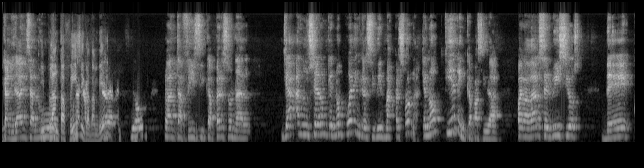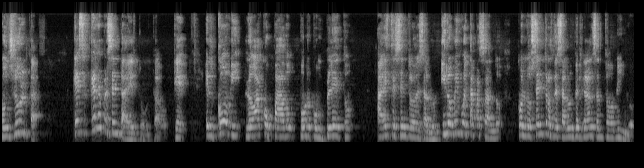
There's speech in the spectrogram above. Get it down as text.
calidad de salud. Y planta física también. Planta física, personal. Ya anunciaron que no pueden recibir más personas, que no tienen capacidad para dar servicios de consultas. ¿Qué, ¿Qué representa esto, Gustavo? Que el COVID lo ha copado por completo a este centro de salud. Y lo mismo está pasando con los centros de salud del Gran Santo Domingo.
